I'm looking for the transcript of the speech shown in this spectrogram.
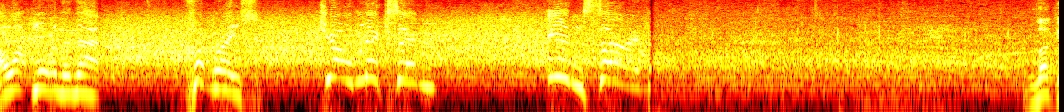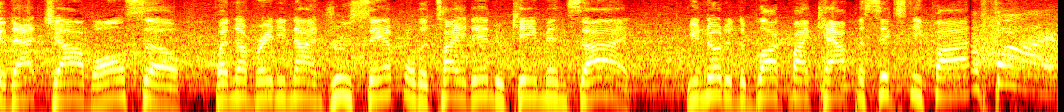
A lot more than that. Foot race. Joe Mixon inside. Look at that job also by number 89, Drew Sample, the tight end who came inside. You noted the block by Cappa, 65. Five.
